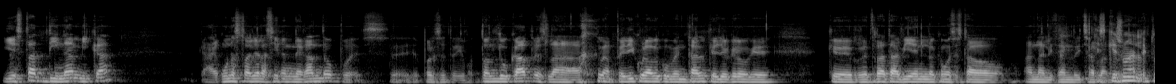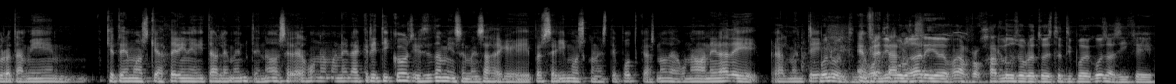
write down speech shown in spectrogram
Y esta dinámica, algunos todavía la siguen negando, pues eh, por eso te digo. Don't Look Up es la, la, película documental que yo creo que, que retrata bien lo que hemos estado analizando y charlando. Es que es una lectura también que tenemos que hacer inevitablemente, ¿no? Ser de alguna manera críticos y ese también es el mensaje que perseguimos con este podcast, ¿no? De alguna manera de realmente Bueno, divulgar y arrojar luz sobre todo este tipo de cosas y que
